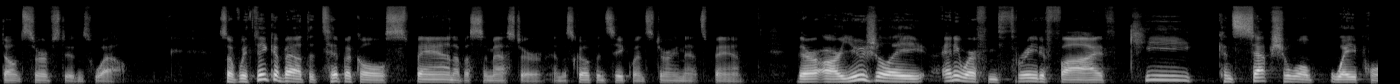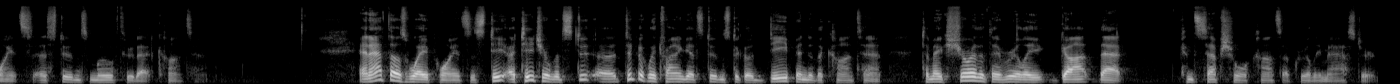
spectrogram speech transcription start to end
don't serve students well. So if we think about the typical span of a semester and the scope and sequence during that span, there are usually anywhere from three to five key conceptual waypoints as students move through that content. And at those waypoints, a, a teacher would uh, typically try and get students to go deep into the content to make sure that they've really got that conceptual concept really mastered.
